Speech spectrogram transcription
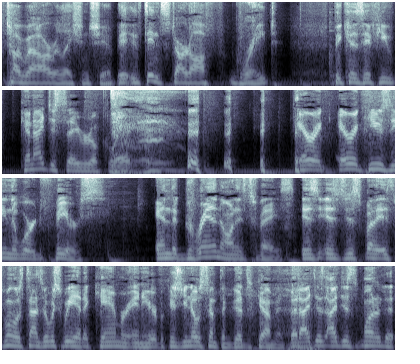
Talk about our relationship. It, it didn't start off great because if you Can I just say real quick? Eric Eric using the word fierce and the grin on his face is is just funny. It's one of those times I wish we had a camera in here because you know something good's coming. But I just I just wanted to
